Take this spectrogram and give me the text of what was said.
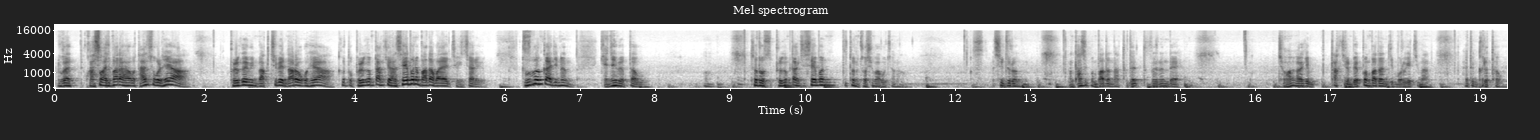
어. 누가 과속하지 마라 하고 단속을 해야 벌금이 막 집에 날아오고 해야 그것도 벌금 딱지 한 세 번은 받아봐야 정신 차려요. 두 번까지는 개념이 없다고. 어. 저도 벌금 딱지 세 번부터는 조심하고 있잖아. 실제로는 한 다섯 번 받았나 더, 더 되는데 정확하게 딱지를 몇 번 받았는지 모르겠지만 하여튼 그렇다고요.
